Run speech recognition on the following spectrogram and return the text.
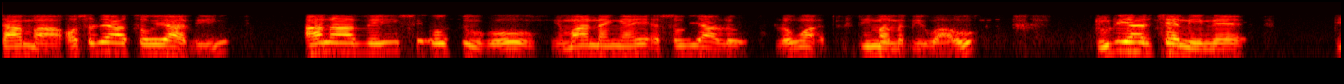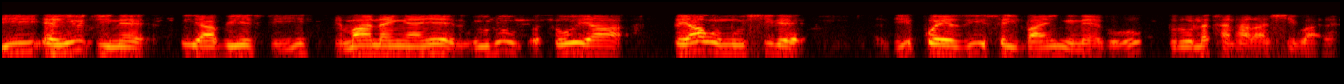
ထားမှာဩစတြေးလျအစိုးရသည် အာဏာသိမ်းစစ်အုပ်စုကို မြန်မာနိုင်ငံရဲ့အစိုးရလို့ လုံးဝအသိမှတ်မပြုပါဘူး ဒုတိယချက်အနေနဲ့ ဒီ NUG နဲ့ CRPH မြန်မာနိုင်ငံရဲ့ လူလူအစိုးရ တရားဝင်မှုရှိတဲ့ဒီအဖွဲ့အစည်းစိတ်ပိုင်းအနေနဲ့ကို သူတို့လက်ခံထားတာရှိပါတယ်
